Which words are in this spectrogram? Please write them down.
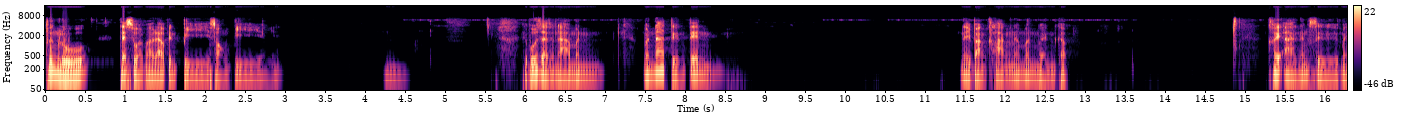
เพิ่งรู้ แต่สวดมาแล้วเป็นปีสองปีอย่างเงี้ยคือพุทธศาสนามันมันน่าตื่นเต้น ในบางครั้งนะมันเหมือนกับ เคยอ่านหนังสือไหม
